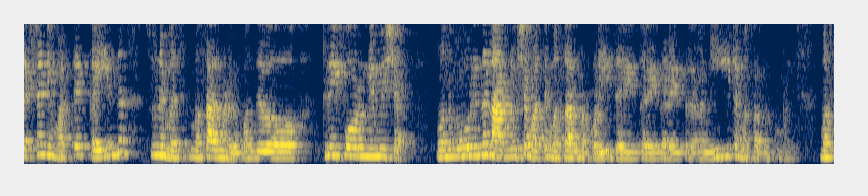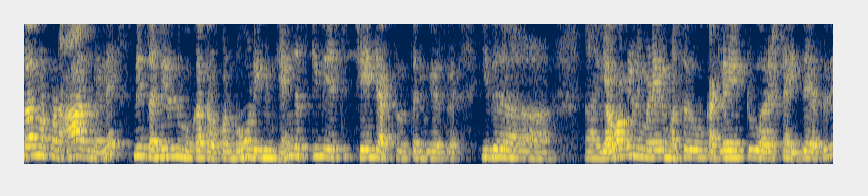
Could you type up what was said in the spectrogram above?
ತಕ್ಷಣ ನೀವು ಮತ್ತೆ ಕೈಯಿಂದ ಸುಮ್ಮನೆ ಮಸ್ ಮಸಾಜ್ ಮಾಡಬೇಕು. ಒಂದು ತ್ರೀ ಫೋರ್ ನಿಮಿಷ. ಒಂದು ಮೂರಿಂದ ನಾಲ್ಕು ನಿಮಿಷ ಮತ್ತೆ ಮಸಾಜ್ ಮಾಡ್ಕೊಳ್ಳಿ. ಈ ಥರ ಈ ಥರ ಈ ಥರ ಈ ಥರ ಎಲ್ಲ ನೀಟಾಗಿ ಮಸಾಜ್ ಮಾಡ್ಕೊಂಬಿಡಿ. ಮಸಾಜ್ ಮಾಡ್ಕೊಂಡು ಆದಮೇಲೆ ನೀವು ತಣ್ಣೀರಿಂದ ಮುಖ ತೊಳ್ಕೊಂಡು ನೋಡಿ ನಿಮ್ಗೆ ಹೆಂಗೆ ಸ್ಕಿನ್ ಎಷ್ಟು ಚೇಂಜ್ ಆಗ್ತದೆ ಅಂತ ನಿಮ್ಗೆ ಹೇಳ್ತಾರೆ. ಇದನ್ನು ಯಾವಾಗಲೂ ನಿಮ್ಮ ಮನೆಯಲ್ಲಿ ಮೊಸರು ಕಡಲೆ ಹಿಟ್ಟು ಅರಶಿನ ಇದ್ದೇ ಇರ್ತದೆ.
